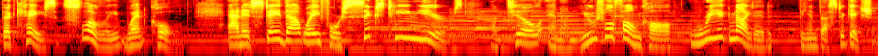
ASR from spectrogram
the case slowly went cold. And it stayed that way for 16 years until an unusual phone call reignited the investigation.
